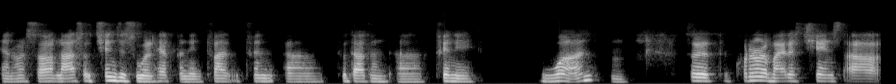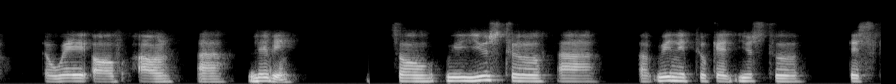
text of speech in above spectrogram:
and also lots of changes will happen in 2021. Uh, mm. So the coronavirus changed our, the way of our uh, living. So we used to, uh, uh, we need to get used to this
